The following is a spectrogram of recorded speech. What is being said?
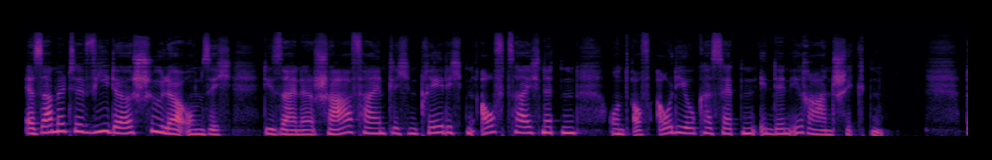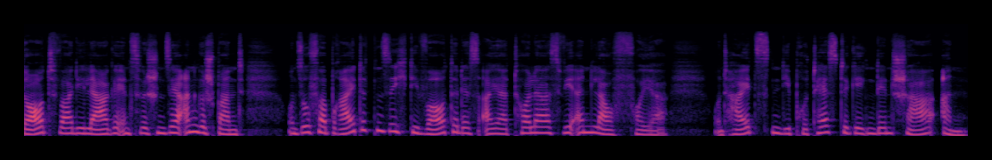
er sammelte wieder Schüler um sich, die seine scharfeindlichen Predigten aufzeichneten und auf Audiokassetten in den Iran schickten. Dort war die Lage inzwischen sehr angespannt, und so verbreiteten sich die Worte des Ayatollahs wie ein Lauffeuer und heizten die Proteste gegen den Schah an.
